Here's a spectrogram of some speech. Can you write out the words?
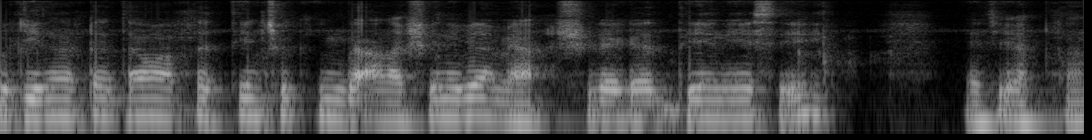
অরিজিনালটার দাম আপনার তিনশো কিংবা আড়াইশো নেবে। আমি আড়াইশো টাকা দিয়ে নিয়েছি। এই যে আপনার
